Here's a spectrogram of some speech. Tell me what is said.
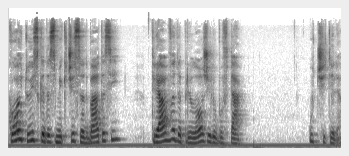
Който иска да смекчи съдбата си, трябва да приложи любовта. Учителя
